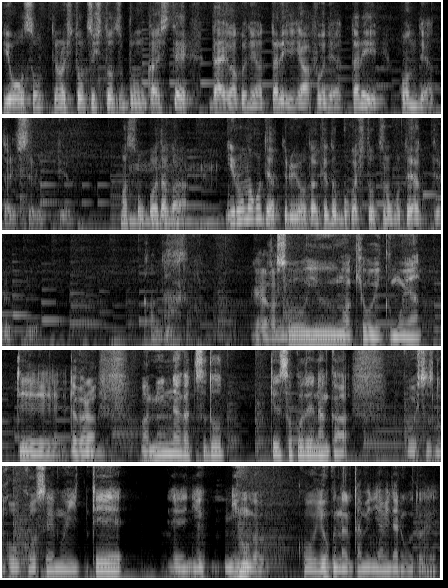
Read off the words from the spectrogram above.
要素っていうのを一つ一つ分解して大学でやったりヤフーでやったり本でやったりしてるっていう、まあ、そこはだからうんいろんなことやってるようだけど僕は一つのことやってるっていう感じです。だからそういうまあ教育もやってだからまあみんなが集ってそこでなんかこう一つの方向性向いて、えーに日本がこう良くなるためにはみたいなことで、ま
